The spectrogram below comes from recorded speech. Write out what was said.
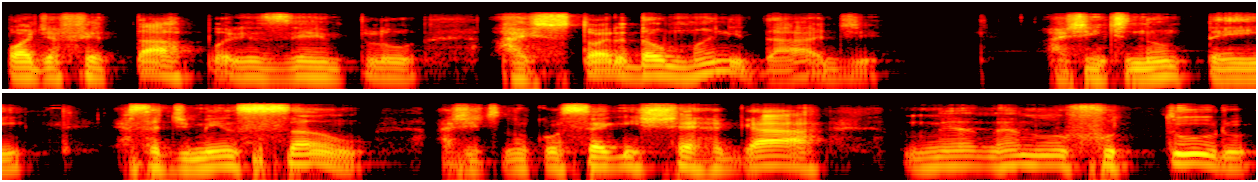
pode afetar, por exemplo, a história da humanidade. A gente não tem essa dimensão, a gente não consegue enxergar né, né no futuro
